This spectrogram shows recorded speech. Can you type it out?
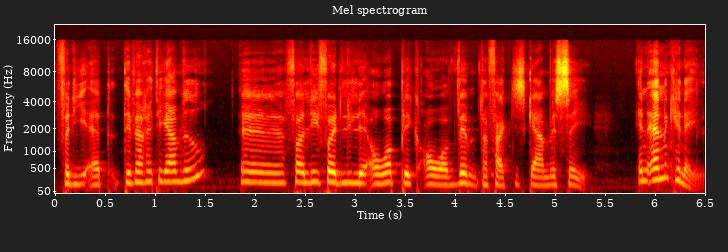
Fordi at det vil jeg rigtig gerne vide, øh, for at lige få et lille overblik over, hvem der faktisk gerne vil se en anden kanal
